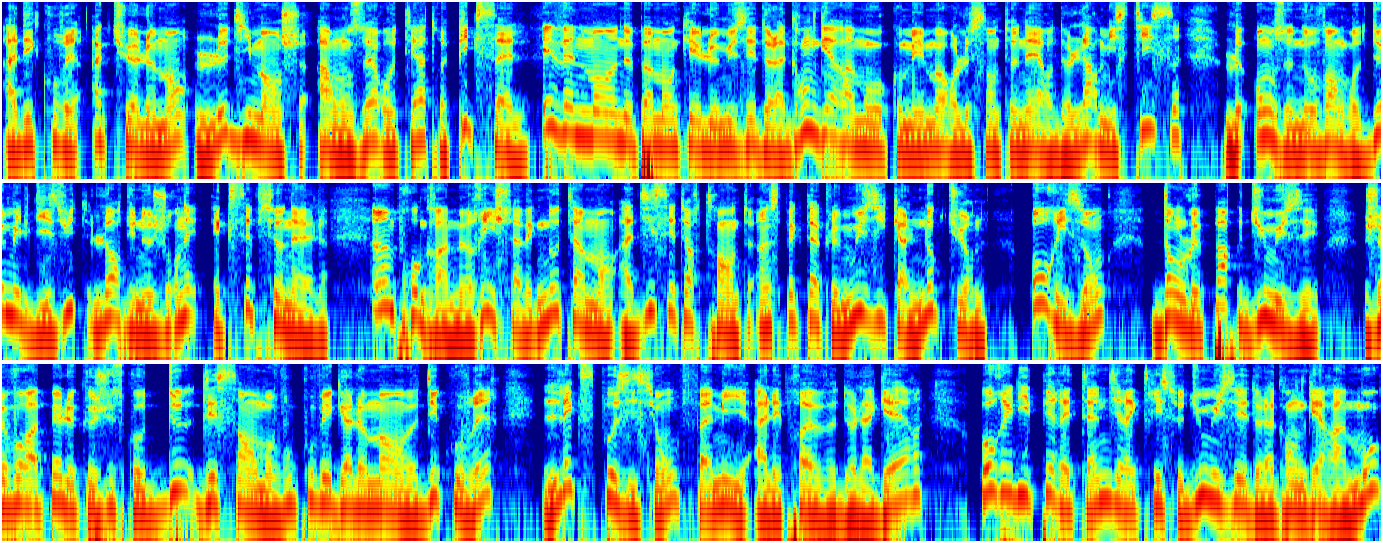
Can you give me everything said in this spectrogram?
à découvrir actuellement le dimanche à 11h au théâtre Pixel. Événement à ne pas manquer, le musée de la Grande Guerre à Meaux commémore le centenaire de l'armistice le 11 novembre 2018 lors d'une journée exceptionnelle. Un programme riche avec notamment à 17h30 un spectacle musical nocturne Horizon dans le parc du musée. Je vous rappelle que jusqu'au 2 décembre, vous pouvez également découvrir l'exposition Famille à l'épreuve de la guerre. Aurélie Perretten, directrice du musée de la Grande Guerre à Meaux,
